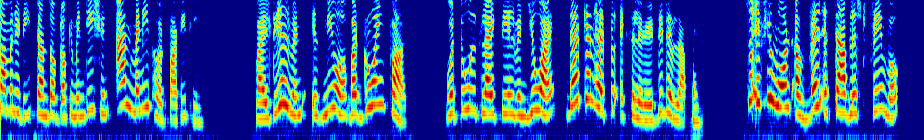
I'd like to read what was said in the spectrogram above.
community, tons of documentation and many third-party themes. While Tailwind is newer but growing fast, with tools like Tailwind UI that can help to accelerate the development. So if you want a well-established framework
